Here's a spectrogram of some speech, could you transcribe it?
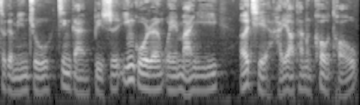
这个民族竟敢鄙视英国人为蛮夷。而且还要他们叩头，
